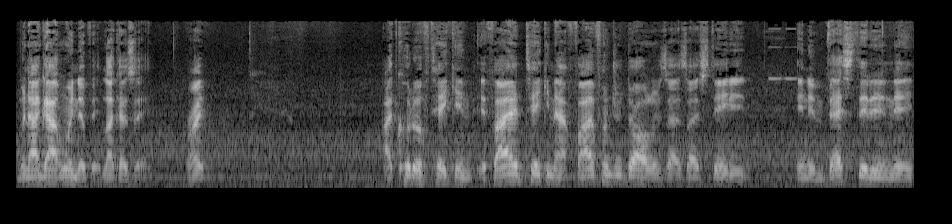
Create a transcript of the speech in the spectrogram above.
when I got wind of it. Like I said, right. I could have taken if I had taken that five hundred dollars, as I stated, and invested in it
